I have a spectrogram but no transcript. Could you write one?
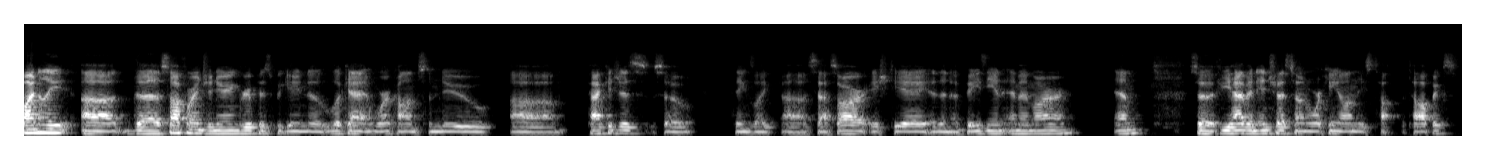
Finally, uh, the software engineering group is beginning to look at and work on some new um, packages. So things like uh, SASR, HTA, and then a Bayesian MMRM. So if you have an interest on working on these to topics,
